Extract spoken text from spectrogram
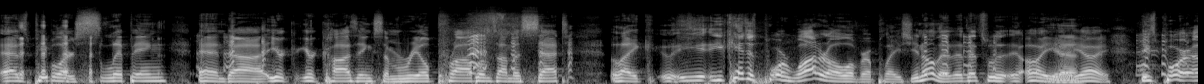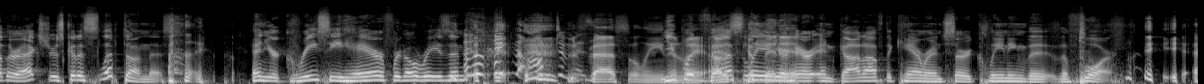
As people are slipping and uh, you're you're causing some real problems on the set. Like you, you can't just pour water all over a place. You know that that's what. Oh yeah, Yeah. yeah. These poor other extras could have slipped on this. And your greasy hair for no reason. I like the optimism. Vaseline. You in put my, Vaseline in your hair and got off the camera and started cleaning the, the floor. Yeah.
